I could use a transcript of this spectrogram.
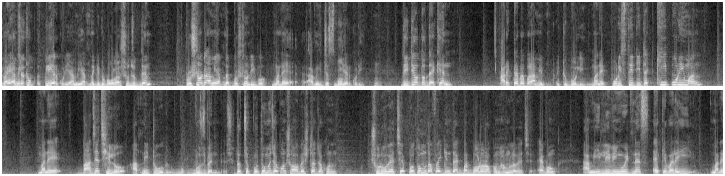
ভাই আমি আচ্ছা- একটু ক্লিয়ার করি আমি আপনাকে একটু বলার সুযোগ দেন। প্রশ্নটা আমি আপনার প্রশ্ন নিব মানে আমি জাস্ট ক্লিয়ার করি। দ্বিতীয়ত দেখেন আরেকটা ব্যাপার আমি একটু বলি মানে পরিস্থিতিটা কি পরিমাণ মানে বাজে ছিল আপনি একটু বুঝবেন। সেটা হচ্ছে প্রথমে যখন সমাবেশটা যখন শুরু হয়েছে। প্রথম দফায় কিন্তু একবার বড় রকম হামলা হয়েছে এবং আমি লিভিং উইটনেস একেবারেই মানে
